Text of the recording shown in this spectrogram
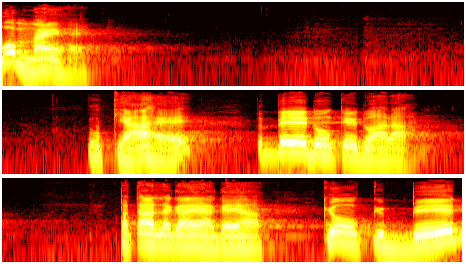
वो मैं है। वो क्या है? वेदों के द्वारा पता लगाया गया, क्योंकि वेद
